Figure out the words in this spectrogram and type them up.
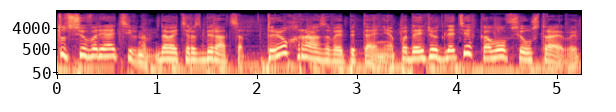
Тут все вариативно, давайте разбираться. Трехразовое питание подойдет для тех, кого все устраивает.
